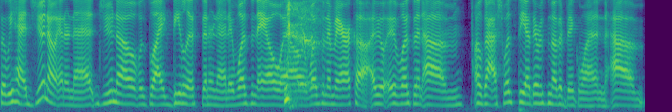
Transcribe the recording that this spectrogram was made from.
So we had Juno internet. Juno was like D-list internet. It wasn't AOL. it wasn't America. It wasn't. Um, oh gosh, what's the? There was another big one, um,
